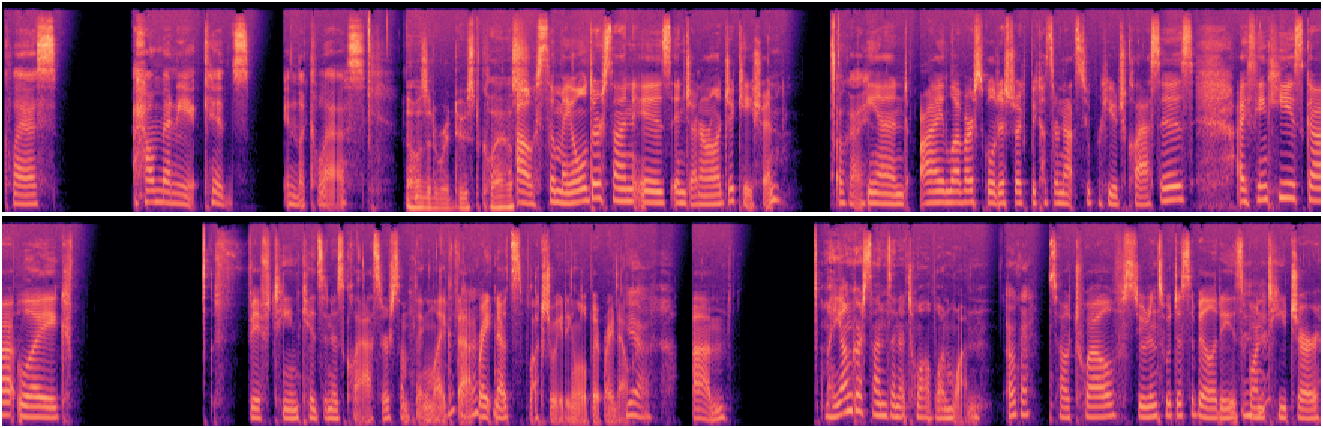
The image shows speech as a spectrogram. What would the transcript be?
class? How many kids in the class? Oh, is it a reduced class? Oh, so my older son is in general education. Okay. And I love our school district because they're not super huge classes. I think he's got like 15 kids in his class or something like Okay. that. Right now it's fluctuating a little bit right now. Yeah. Um my younger son's in a 12 on 1. Okay. So 12 students with disabilities, one teacher,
